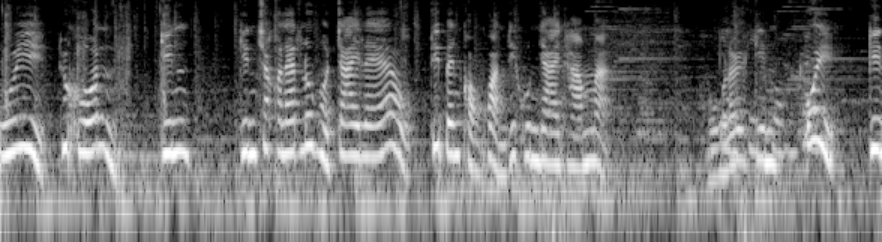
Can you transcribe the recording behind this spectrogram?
อุ้ยทุกคนกินกินช็อกโกแลตรูปหัวใจแล้ว ที่เป็นของขวัญที่คุณยายทำอะโหแล้วก็กิน อุ้ย กิน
